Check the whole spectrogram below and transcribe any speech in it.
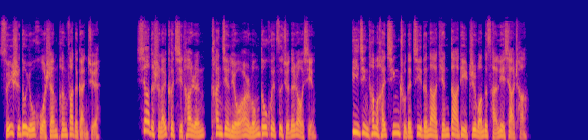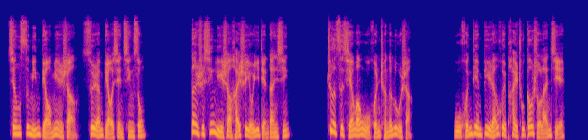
随时都有火山喷发的感觉，吓得史莱克其他人看见柳二龙都会自觉的绕行，毕竟他们还清楚的记得那天大地之王的惨烈下场。江思明表面上虽然表现轻松，但是心理上还是有一点担心。这次前往武魂城的路上，武魂殿必然会派出高手拦截，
